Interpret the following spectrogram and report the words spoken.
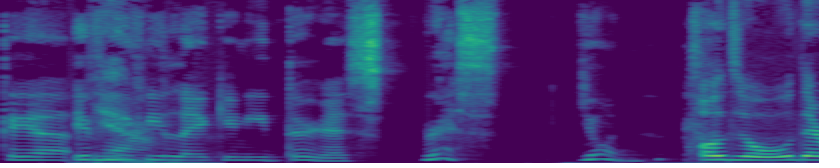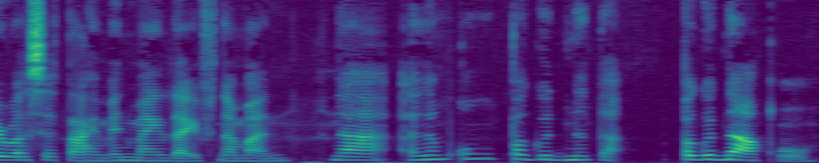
Kaya, if you Yeah. feel like you need to rest, rest. Yon. Although, there was a time in my life naman na alam kong pagod na ta pagod na ako.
